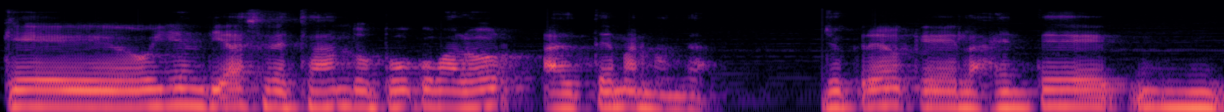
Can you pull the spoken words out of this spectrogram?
que hoy en día se le está dando poco valor al tema hermandad. Yo creo que la gente, mm,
